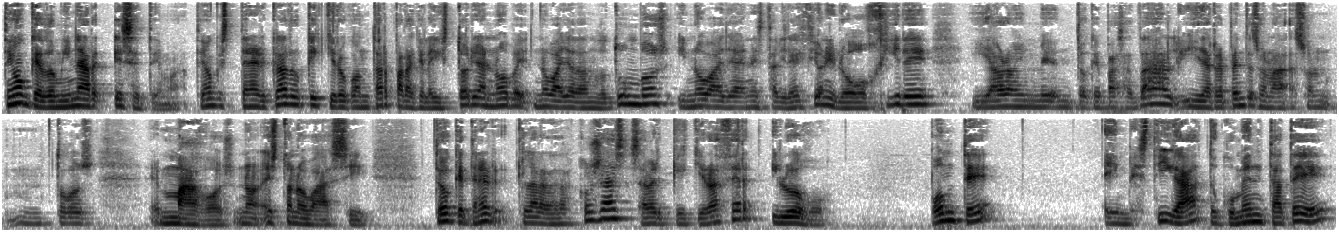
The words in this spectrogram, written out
tengo que dominar ese tema. Tengo que tener claro qué quiero contar para que la historia no, no vaya dando tumbos y no vaya en esta dirección y luego gire y ahora me invento qué pasa tal y de repente son, son mm, todos eh, magos. No, esto no va así. Tengo que tener claras las cosas, saber qué quiero hacer y luego ponte e investiga, documentate,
